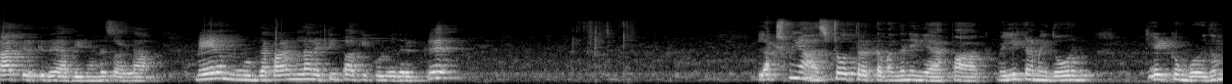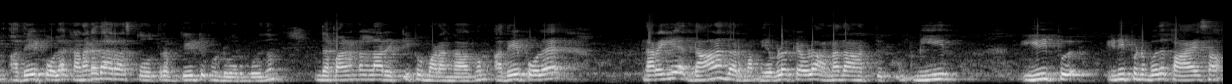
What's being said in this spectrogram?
காத்திருக்குது அப்படின்னு வந்து சொல்லலாம். மேலும் இந்த பலன்கள்லாம் ரெட்டிப்பாக்கிக் கொள்வதற்கு லக்ஷ்மி அஷ்டோத்திரத்தை வந்து நீங்கள் பா வெள்ளிக்கிழமை தோறும் கேட்கும் பொழுதும் அதே போல் கனகதாரா ஸ்தோத்திரம் கேட்டுக்கொண்டு வரும்பொழுதும் இந்த பழங்கள்லாம் ரெட்டிப்பு மடங்காகும். அதே போல் நிறைய தான தர்மம். எவ்வளோக்கு எவ்வளோ அன்னதானத்துக்கும் நீர் இனிப்பு இனிப்புன்னும் போது பாயசம்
